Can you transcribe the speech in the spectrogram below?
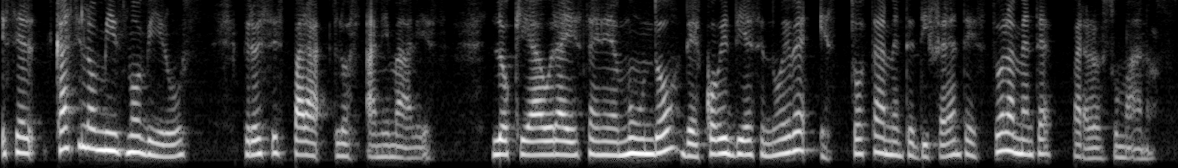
es el, casi lo mismo virus, pero ese es para los animales. Lo que ahora está en el mundo del COVID-19 es totalmente diferente, es solamente para los humanos.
